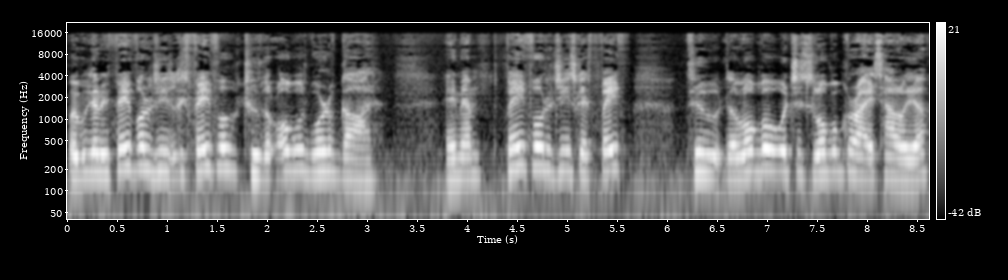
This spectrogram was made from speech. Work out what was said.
But we're gonna be faithful to Jesus, faithful to the Logos word of God. Amen. Faithful to Jesus Christ, faith to the logo which is logo Christ, hallelujah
